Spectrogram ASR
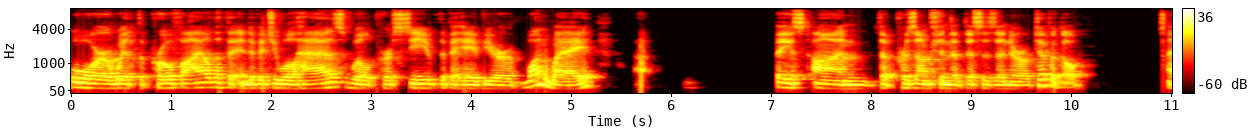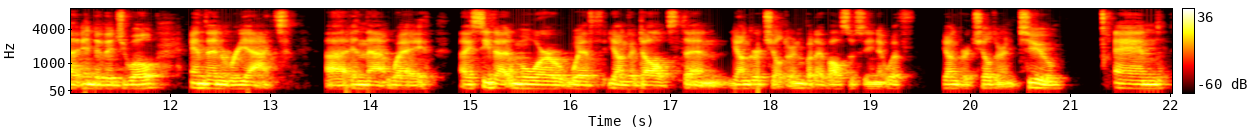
or with the profile that the individual has will perceive the behavior one way uh, based on the presumption that this is a neurotypical uh, individual and then react uh, in that way. I see that more with young adults than younger children, but I've also seen it with younger children too. And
